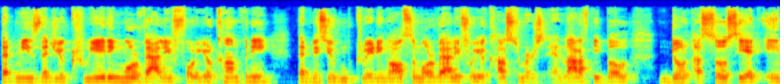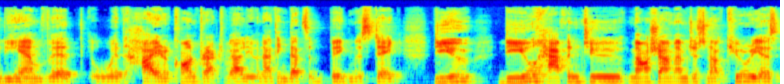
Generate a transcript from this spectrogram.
That means that you're creating more value for your company. That means you're creating also more value for your customers. And a lot of people don't associate ABM with, with higher contract value. And I think that's a big mistake. Do you do you happen to, Masha, I'm just now curious,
